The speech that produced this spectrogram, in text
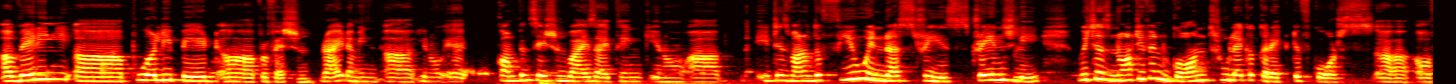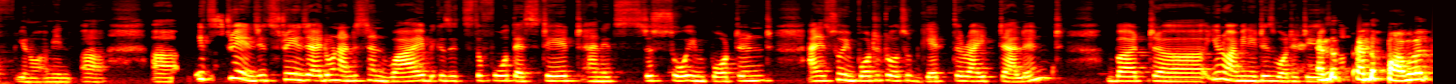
a very uh, poorly paid uh, profession right? I mean uh, you know eh, compensation wise i think you know uh, it is one of the few industries strangely which has not even gone through like a corrective course uh, of you know i mean uh, uh, it's strange it's strange. I don't understand why because it's the fourth estate and it's just so important and it's so important to also get the right talent. But uh, you know i mean it is what it is. And the and the power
